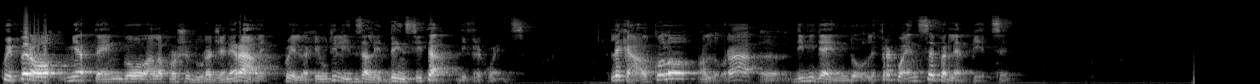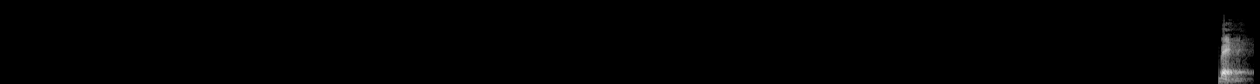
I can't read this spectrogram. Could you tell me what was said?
Qui però mi attengo alla procedura generale, quella che utilizza le densità di frequenza. Le calcolo allora eh, dividendo le frequenze per le ampiezze. Bene,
